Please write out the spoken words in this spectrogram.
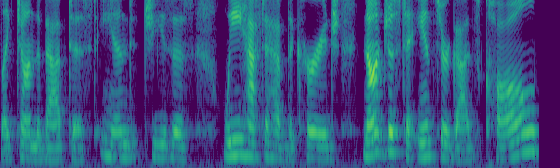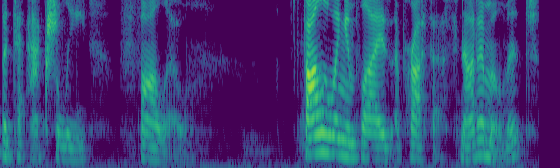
Like John the Baptist and Jesus, we have to have the courage not just to answer God's call, but to actually follow. Following implies a process, not a moment.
